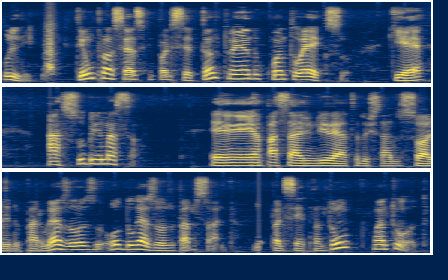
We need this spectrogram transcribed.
o líquido. Tem um processo que pode ser tanto endo quanto exo, que é a sublimação. É a passagem direta do estado sólido para o gasoso ou do gasoso para o sólido. Pode ser tanto um quanto o outro.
